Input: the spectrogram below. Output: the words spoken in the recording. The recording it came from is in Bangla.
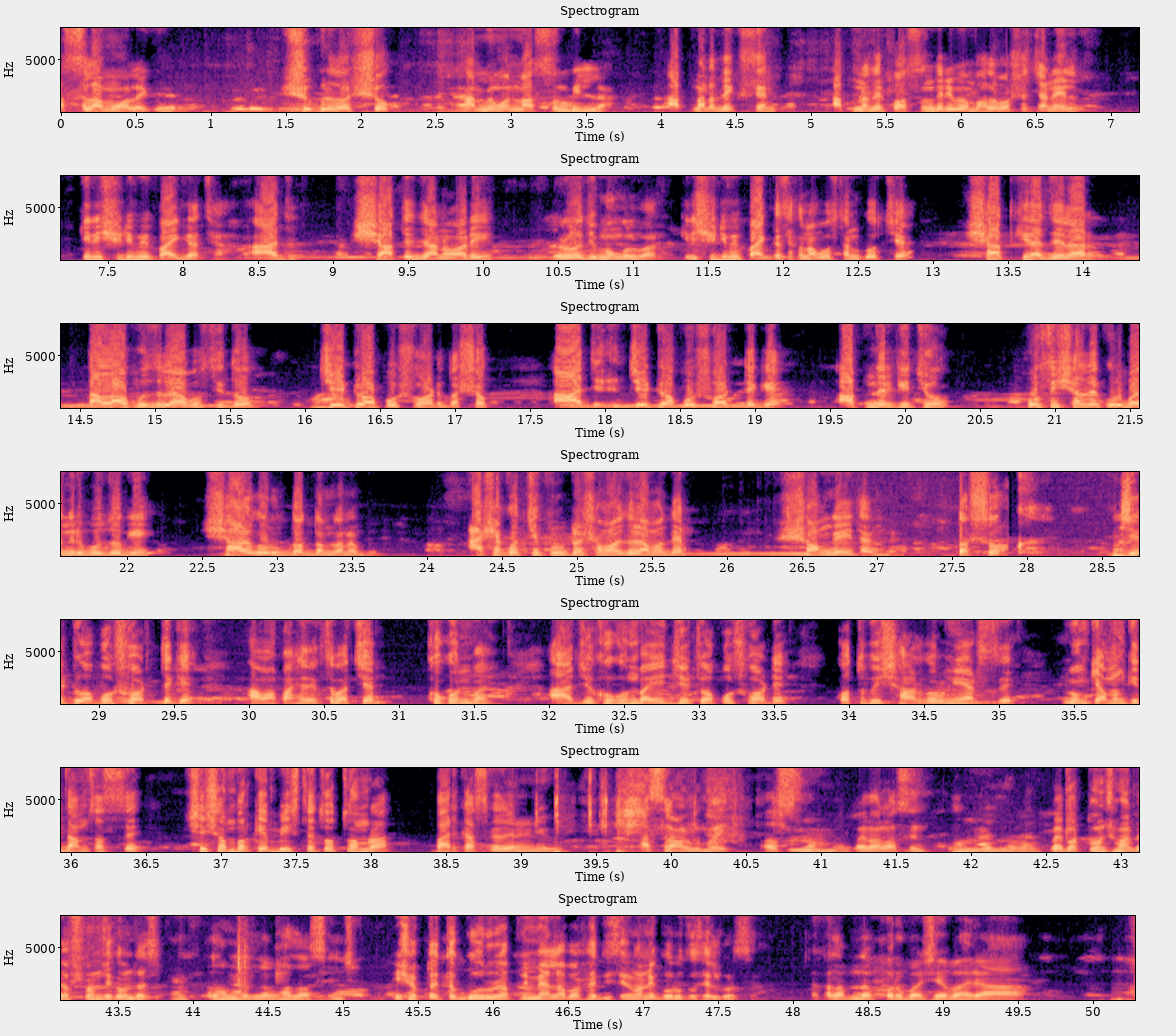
আসসালামু আলাইকুম। সুপ্রিয় দর্শক, আমি মোহাম্মদ মাসুম বিল্লাহ। আপনারা দেখছেন আপনাদের পছন্দের এবং ভালোবাসার চ্যানেল কৃষি টিভি পাইগাছা। আজ সাতই জানুয়ারি, রোজ মঙ্গলবার। কৃষি টিভি পাইগাছা এখন অবস্থান করছে সাতক্ষীরা জেলার তালা উপজেলায় অবস্থিত জেটুয়া পশুহাট দর্শক, আজ জেটুয়া পশুহাট থেকে আপনাদের কিছু পঁচিশ সালের কুরবানির উপযোগী ষাড় গরুর দরদাম জানাব। আশা করছি পুরোটা সময় ধরে আমাদের সঙ্গেই থাকবেন। দর্শক জেটুয়া পশুহাট থেকে আমার পাশে দেখতে পাচ্ছেন খোকন ভাই। আজ খোকন ভাই এই জেটুয়া পশুহাটে কত পিস ষাড় গরু নিয়ে আসছে এবং কেমন কি দাম চাচ্ছে সে সম্পর্কে বিস্তারিত তথ্য আমরা বাড়ির কাছ থেকে জেনে নেব। আসসালামু আলাইকুম ভাই। আসসালাম ভাই ভাই ভালো আছেন? আলহামদুলিল্লাহ ভাই। ভাই বর্তমান সময় ব্যবসা বাণিজ্য কেমন আছে? আলহামদুলিল্লাহ ভালো আছেন এই সপ্তাহে তো গরুর আপনি মেলা দিচ্ছেন অনেক গরু তো সেল করছেন। সকাল আপনার প্রবাসী ভাইরা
